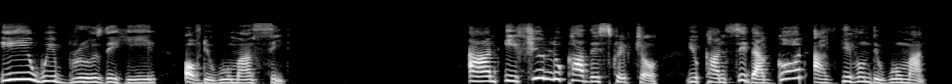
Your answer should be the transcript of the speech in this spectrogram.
he will bruise the heel of the woman's seed. And if you look at the scripture, you can see that God has given the woman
